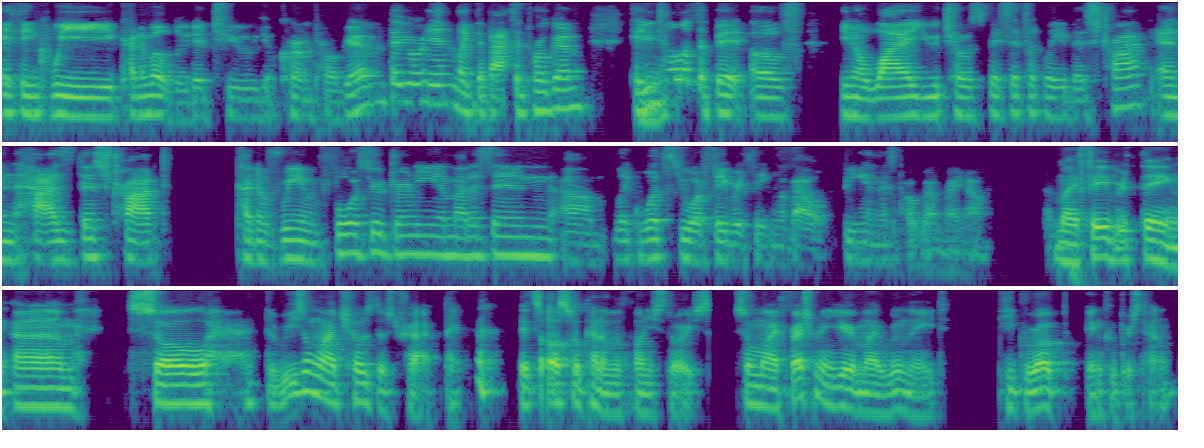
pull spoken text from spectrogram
I think we kind of alluded to your current program that you're in, like the Bassett program. Can you Mhm. tell us a bit of, you know, why you chose specifically this track and has this track kind of reinforced your journey in medicine? Um, like, what's your favorite thing about being in this program right now? My favorite thing. Um, so the reason why I chose this track, it's also kind of a funny story. So my freshman year, my roommate, he grew up in Cooperstown,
